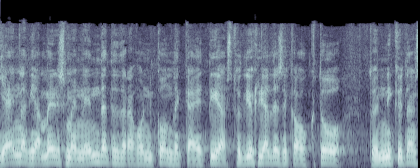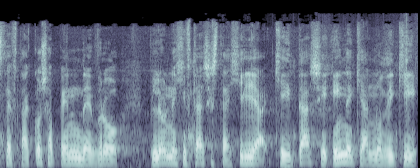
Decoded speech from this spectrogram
Για ένα διαμέρισμα 90 τετραγωνικών δεκαετίας το 2018 το ενίκιο ήταν στα 750 ευρώ. Πλέον έχει φτάσει στα 1000 και η τάση είναι και ανωδική.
